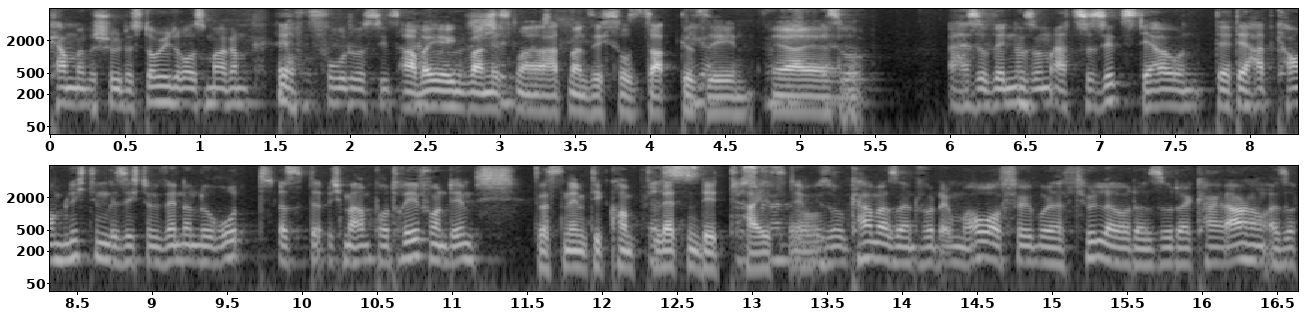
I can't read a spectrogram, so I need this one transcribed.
kann man eine schöne Story draus machen. Auf Fotos sieht's Aber irgendwann ist man, hat man sich so satt gesehen. Ja, ja, ja. Also, also wenn da so ein Arzt sitzt, ja, und der, der hat kaum Licht im Gesicht und wenn dann nur rot, also ich mache ein Porträt von dem. Das nimmt die kompletten das, Details das könnte so ein Cover sein von irgendeinem Horrorfilm oder Thriller oder so, oder keine Ahnung. Also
